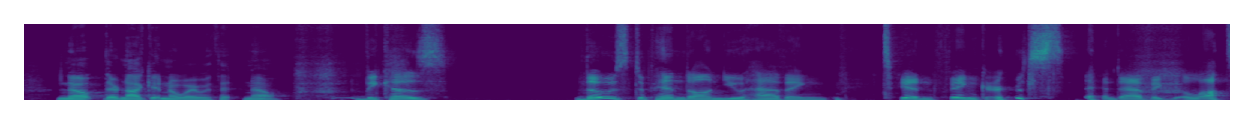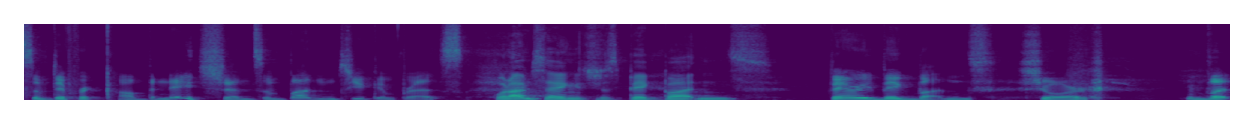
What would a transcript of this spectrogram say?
no they're not getting away with it no because those depend on you having 10 fingers and having lots of different combinations of buttons you can press. what i'm saying is just big buttons Very big buttons, sure. But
